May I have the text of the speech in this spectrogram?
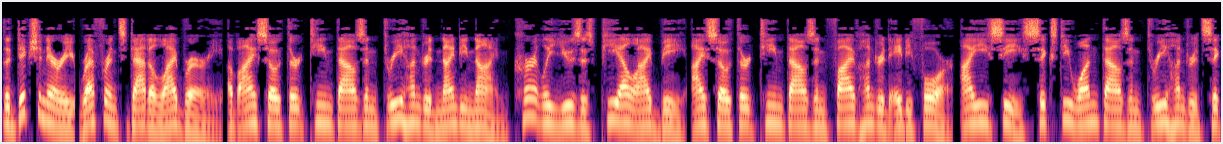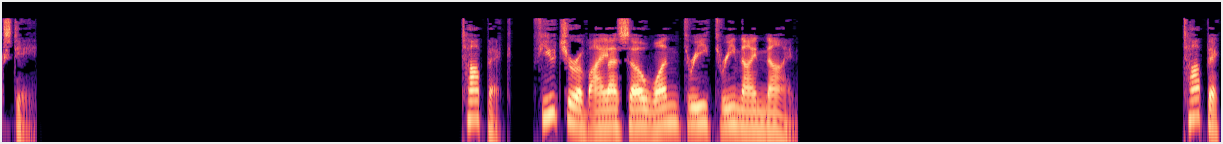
The dictionary reference data library of ISO 13399 currently uses PLIB ISO 13584, IEC 61360. Topic: Future of ISO 13399 Topic.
